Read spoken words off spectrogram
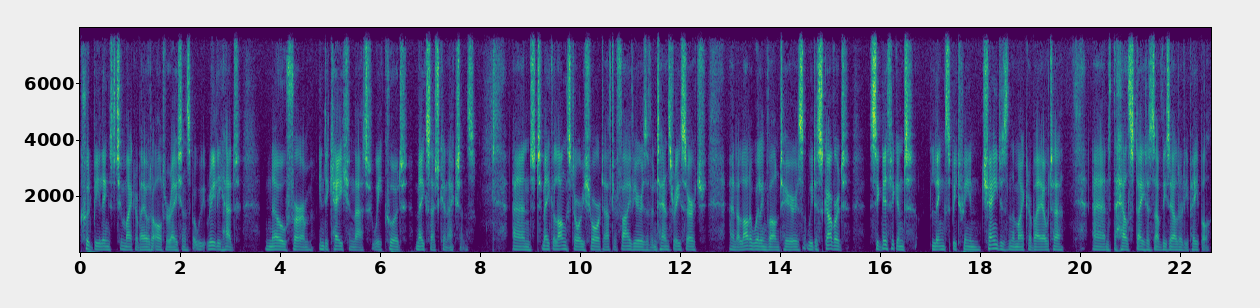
could be linked to microbiota alterations, but we really had no firm indication that we could make such connections. And to make a long story short, after five years of intense research and a lot of willing volunteers, we discovered significant links between changes in the microbiota and the health status of these elderly people.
